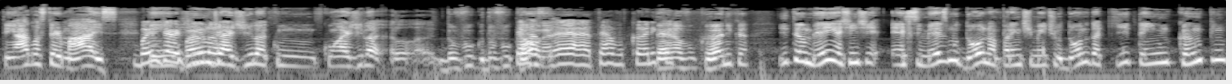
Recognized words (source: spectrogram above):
tem águas termais, Banho tem de argila. banho de argila com, com argila uh, do, do vulcão, Terra, né? é, terra vulcânica. terra vulcânica. E também a gente, esse mesmo dono, aparentemente o dono daqui tem um camping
